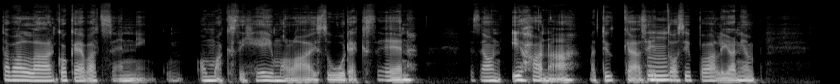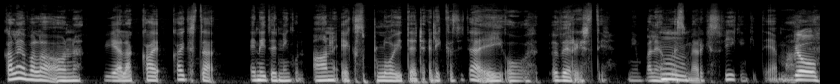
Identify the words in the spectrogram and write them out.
tavallaan kokevat sen niin kuin omaksi heimolaisuudekseen. Ja se on ihanaa. Mä tykkään siitä mm. tosi paljon. Ja Kalevala on vielä ka- kaikista eniten niin kuin unexploited, eli sitä ei ole överisti niin paljon kuin mm. esimerkiksi viikinkiteemaa, Joo.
